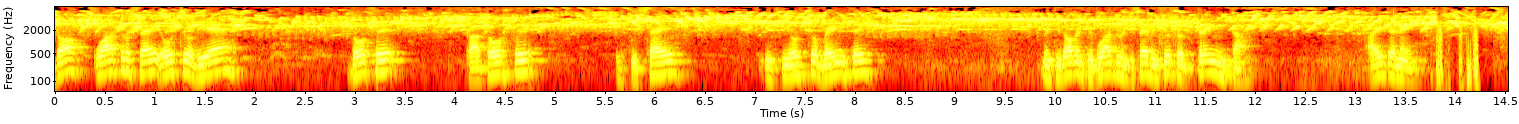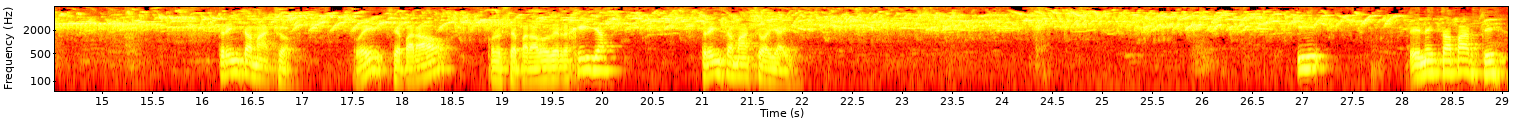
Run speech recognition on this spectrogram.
2, 4, 6, 8, 10, 12, 14, 16, 18, 20, 22, 24, 26, 28, 30. Ahí tenéis. 30 machos. ¿Veis? Separados con el separador de rejilla. 30 machos hay ahí. Y en esta parte,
